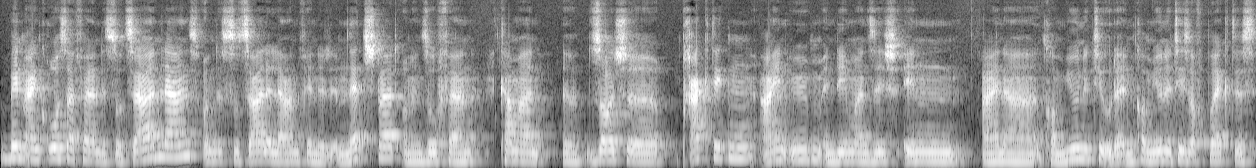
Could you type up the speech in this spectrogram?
bin ein großer Fan des sozialen Lernens und das soziale Lernen findet im Netz statt und insofern kann man äh, solche Praktiken einüben, indem man sich in einer Community oder in Communities of Practice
